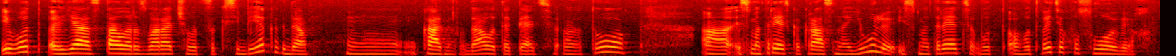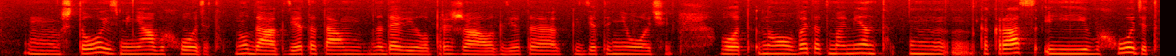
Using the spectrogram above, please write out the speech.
И вот э, я стала разворачиваться к себе, когда м, камеру, да, вот опять, э, то а, и смотреть как раз на Юлю, и смотреть вот, а, вот в этих условиях, что из меня выходит. Ну да, где-то там надавила, прижала, где-то где не очень. Вот. Но в этот момент как раз и выходит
